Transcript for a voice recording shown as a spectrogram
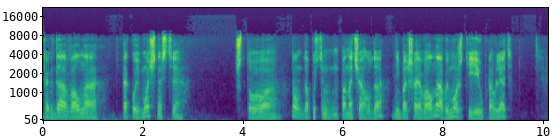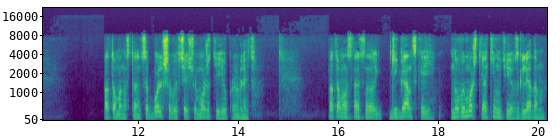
Когда волна такой мощности, что, ну, допустим, поначалу, да, небольшая волна, вы можете ей управлять. Потом она становится больше, вы все еще можете ей управлять. Потом она становится гигантской, но вы можете окинуть ее взглядом.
